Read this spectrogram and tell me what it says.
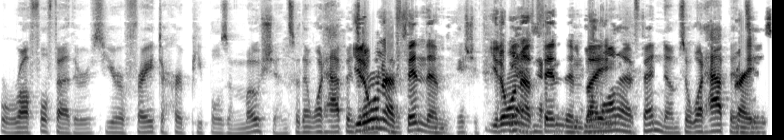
ruffle feathers you're afraid to hurt people's emotions so then what happens you don't want to offend them you don't yeah, want to offend them you don't want to offend them so what happens right. is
